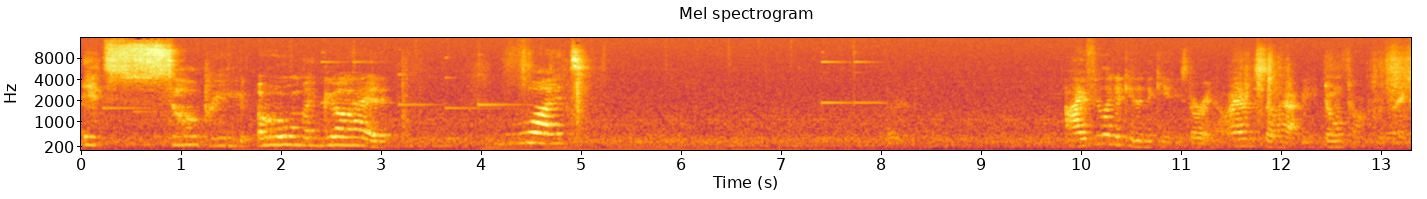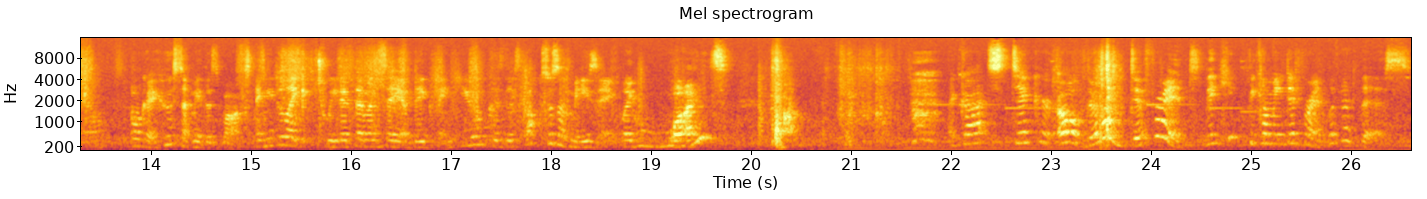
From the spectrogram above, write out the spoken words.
It's so pretty. Oh my god. What? I feel like a kid in a candy store right now. I am so happy. Don't talk to me right now. Okay, who sent me this box? I need to like tweet at them and say a big thank you because this box was amazing. Like, what? I got sticker. Oh, they're like different. They keep becoming different. Look at this.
